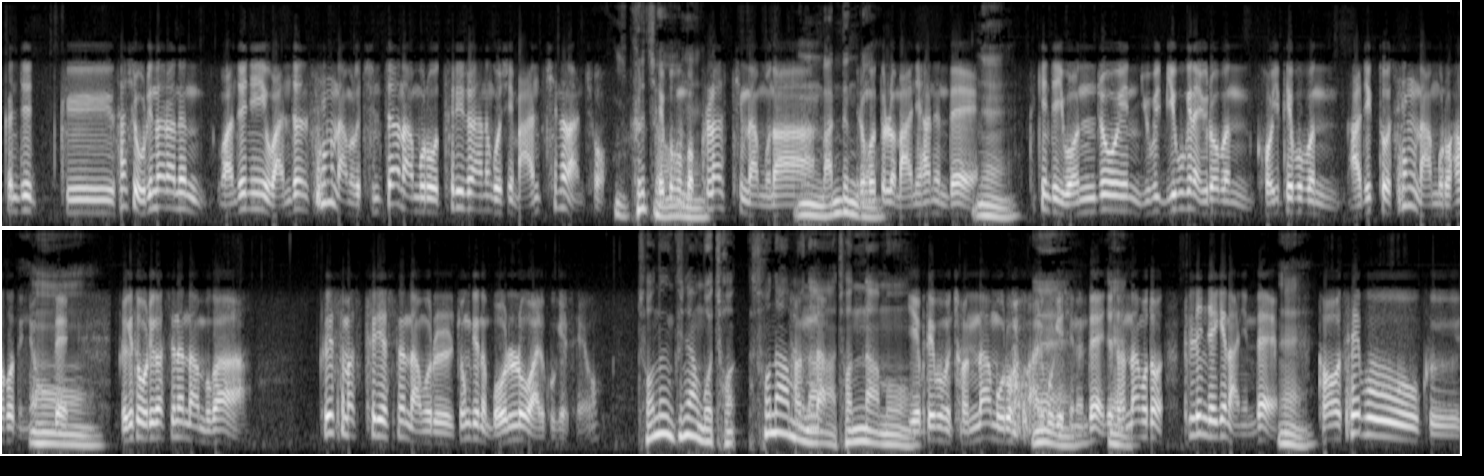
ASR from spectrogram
그러니까 이제 그 사실 우리나라는 완전히 완전 생나무, 진짜 나무로 트리를 하는 곳이 많지는 않죠. 이- 그렇죠. 대부분 뭐 예. 플라스틱 나무나 음, 만든 이런 거. 것들로 많이 하는데 네. 특히 이제 이 원조인 유- 미국이나 유럽은 거의 대부분 아직도 생나무로 하거든요. 근데 어, 여기서 우리가 쓰는 나무가 크리스마스 트리에 쓰는 나무를 쫑디는 뭘로 알고 계세요? 저는 그냥 뭐 전, 소나무나 전나- 전나무. 예, 대부분 전나무로 알고 네. 계시는데 이제 네. 전나무도 틀린 얘기는 아닌데 네. 더 세부 그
